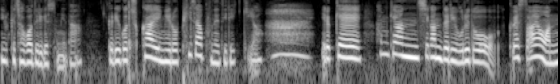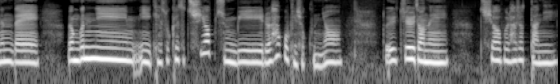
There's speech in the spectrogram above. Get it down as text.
이렇게 적어드리겠습니다. 그리고 축하 의미로 피자 보내드릴게요. 이렇게 함께한 시간들이 우리도 꽤 쌓여왔는데, 명근님이 계속해서 취업 준비를 하고 계셨군요. 또 일주일 전에 취업을 하셨다니,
